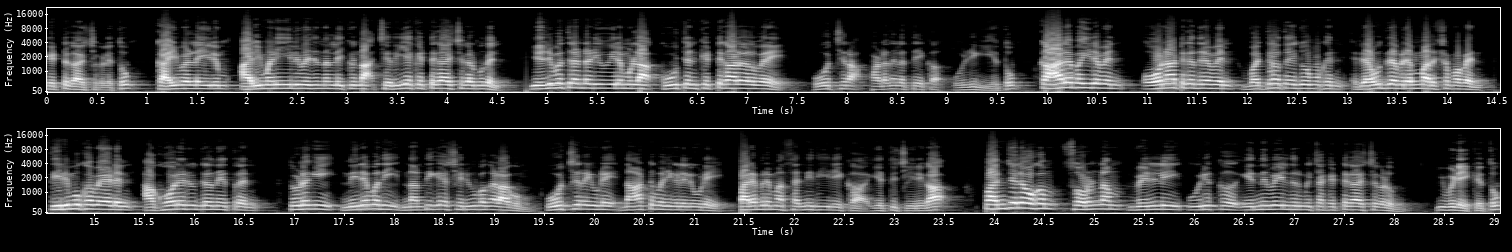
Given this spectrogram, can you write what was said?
കെട്ടുകാഴ്ചകളെത്തും. കൈവെള്ളയിലും അരിമണിയിലും എഴുന്നള്ളിക്കുന്ന ചെറിയ കെട്ടുകാഴ്ചകൾ മുതൽ എഴുപത്തിരണ്ടടി ഉയരമുള്ള കൂറ്റൻ കെട്ടുകാളുകൾ വരെ ഓച്ചിറ പടനിലത്തേക്ക് ഒഴുകിയെത്തും. കാലഭൈരവൻ ഓണാട്ടുകതിരവൻ വജ്രതേജോമുഖൻ രൗദ്രബ്രഹ്മ ഋഷഭവൻ തിരുമുഖവേടൻ അഘോരരുദ്രനേത്രൻ തുടങ്ങി നിരവധി നന്ദികേശ രൂപങ്ങളാകും ഓച്ചിറയുടെ നാട്ടുവഴികളിലൂടെ പരബ്രഹ്മ സന്നിധിയിലേക്ക് എത്തിച്ചേരുക. പഞ്ചലോഹം സ്വർണം വെള്ളി ഉരുക്ക് എന്നിവയിൽ നിർമ്മിച്ച കെട്ടുകാഴ്ചകളും ഇവിടേക്കെത്തും.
